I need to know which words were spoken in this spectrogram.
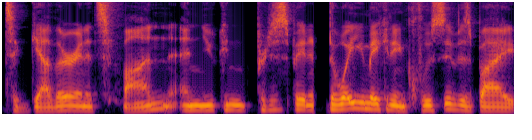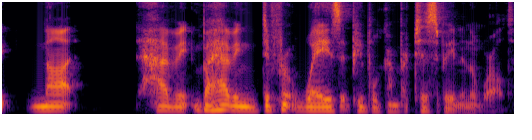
together and it's fun and you can participate. In, the way you make it inclusive is by not having, by having different ways that people can participate in the world.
